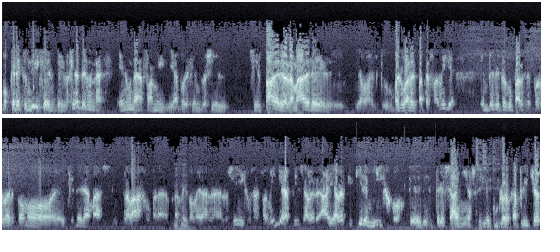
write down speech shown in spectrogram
Vos querés que un dirigente, imagínate en una en una familia, por ejemplo, si el si el padre o la madre, digamos, el que ocupa el lugar del pater familia, en vez de preocuparse por ver cómo eh, genera más trabajo para darle comer a, los hijos, a la familia, piensa a ver, ay, a ver qué quiere mi hijo, que de tres años si le cumplo los caprichos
